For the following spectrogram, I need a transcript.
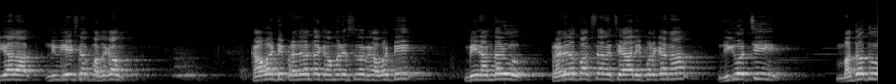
ఇవాళ నువ్వు వేసిన పథకం. కాబట్టి ప్రజలంతా గమనిస్తున్నారు కాబట్టి మీరందరూ ప్రజల పక్షాన చేయాలి. ఇప్పటికైనా దిగివచ్చి మద్దతు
